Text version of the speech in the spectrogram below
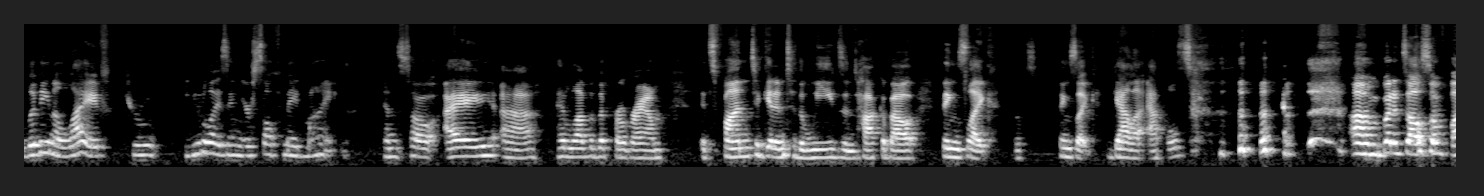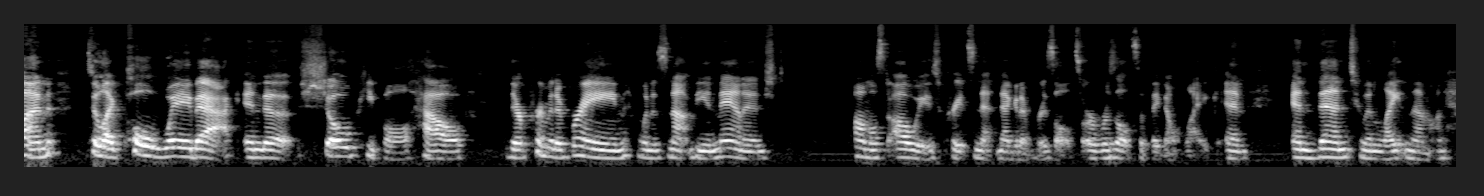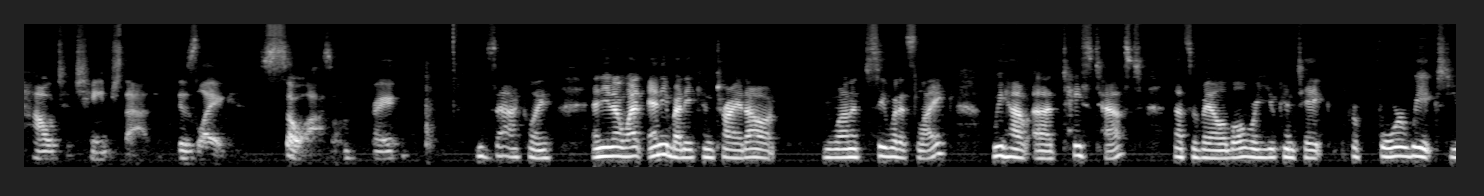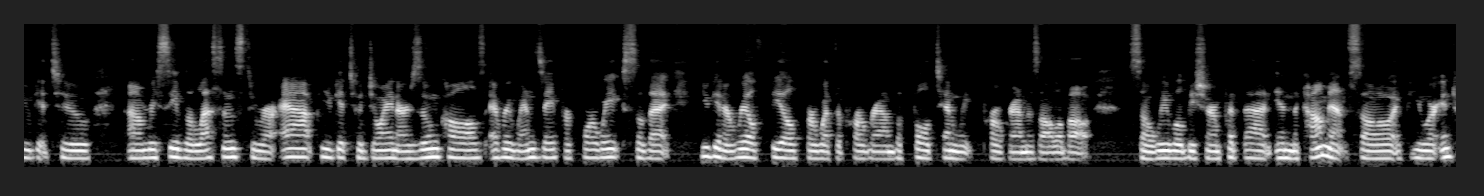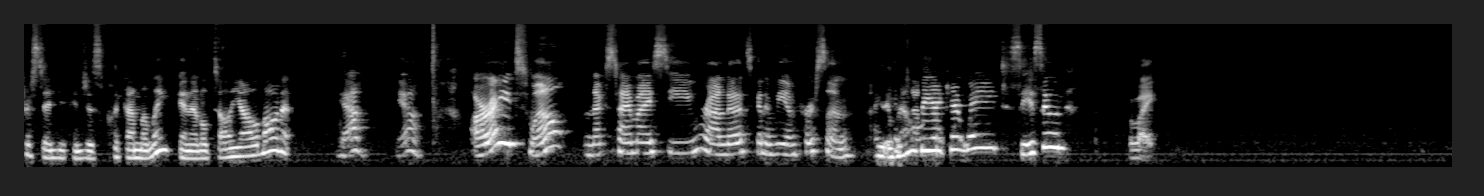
living a life through utilizing your self-made mind. And so I uh, I love the program. It's fun to get into the weeds and talk about things like oops, things like gala apples. um, but it's also fun to like pull way back and to show people how their primitive brain, when it's not being managed, almost always creates net negative results or results that they don't like. And and then to enlighten them on how to change that is like so awesome, right? Exactly. And you know what? Anybody can try it out. You want to see what it's like? We have a taste test that's available where you can take for four weeks. You get to um, receive the lessons through our app. You get to join our Zoom calls every Wednesday for four weeks so that you get a real feel for what the program, the full 10 week program, is all about. So we will be sure and put that in the comments. So if you are interested, you can just click on the link and it'll tell you all about it. Yeah. Yeah. All right. Well, next time I see you, Rhonda, it's going to be in person. I it will be. I can't wait. See you soon. Bye bye.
